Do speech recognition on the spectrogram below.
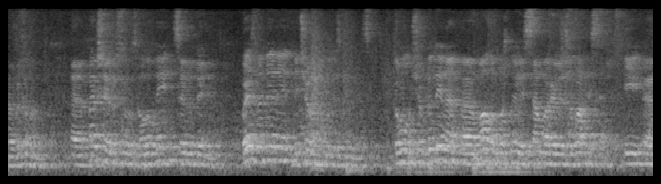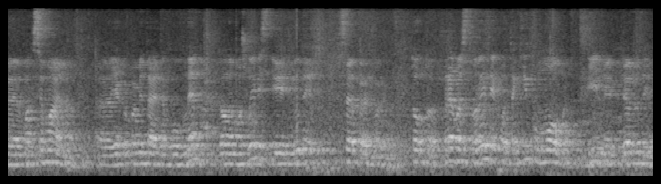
в економіці. Перший ресурс головний це людина. Без людини нічого не буде змінитися. Тому, щоб людина е, мала можливість самореалізуватися і е, максимально, е, як ви пам'ятаєте, був НЕП, дали можливість і люди все перетворили. Тобто треба створити отакі умови вільні для людини.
